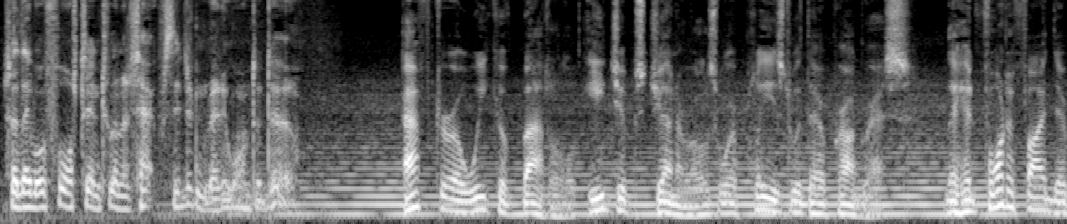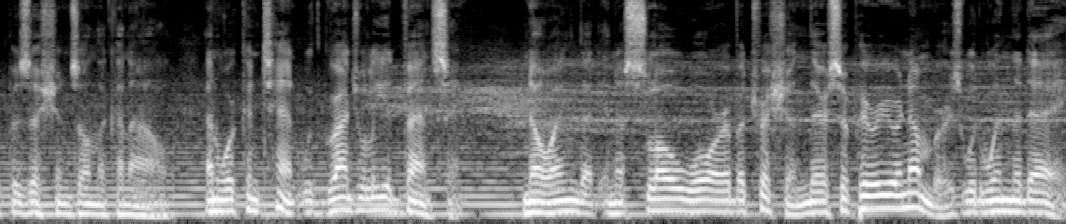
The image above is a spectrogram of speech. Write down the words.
So they were forced into an attack which they didn't really want to do. After a week of battle, Egypt's generals were pleased with their progress. They had fortified their positions on the canal and were content with gradually advancing, knowing that in a slow war of attrition their superior numbers would win the day.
